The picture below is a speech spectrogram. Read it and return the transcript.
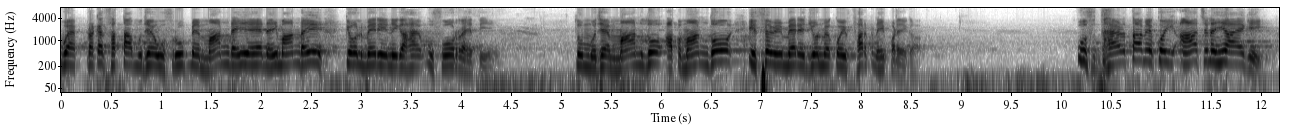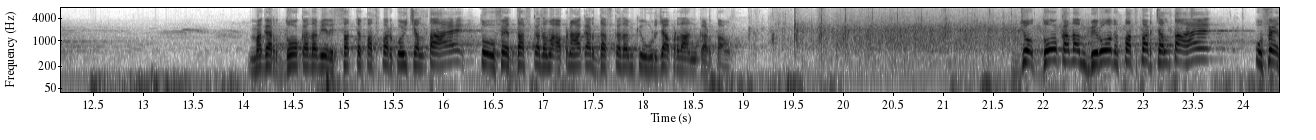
वह प्रकट सत्ता मुझे उस रूप में मान रही है, नहीं मान रही? केवल मेरी निगाहें उस ओर रहती हैं। तुम मुझे मान दो, अपमान दो, इससे भी मेरे जीवन में कोई फ़र्क नहीं पड़ेगा। उस धैर्यता में कोई आँच नहीं आएगी। मगर दो कदम यदि सत्य पथ पर कोई चलता है तो उसे दस कदम अपनाकर दस कदम की ऊर्जा प्रदान करता हूँ। जो दो कदम विरोध पथ पर चलता है उसे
